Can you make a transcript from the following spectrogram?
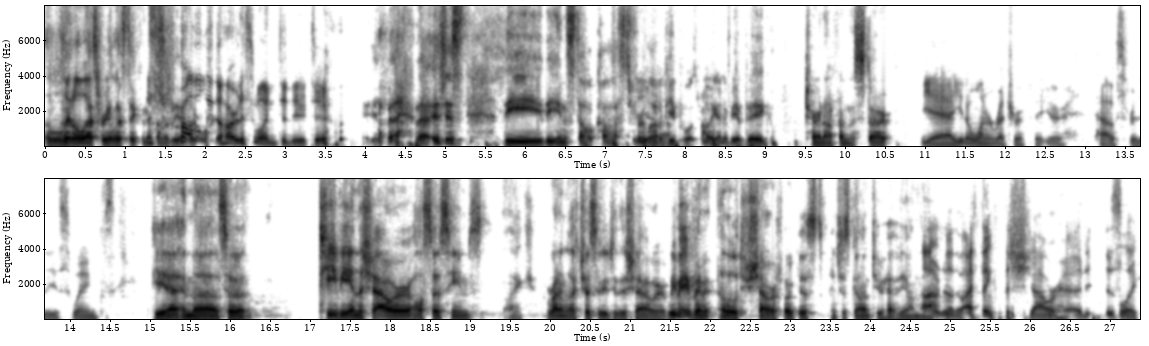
a little less realistic than That's some of the probably other. the hardest one to do too. Yeah, that- that- it's just the the install cost for a lot of people is probably going to be a big turn off from the start. Yeah, you don't want to retrofit your house for these swings. Yeah, and the so TV in the shower also seems like running electricity to the shower. We may have been a little too shower focused and just gone too heavy on that. I don't know though. I think the shower head is like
